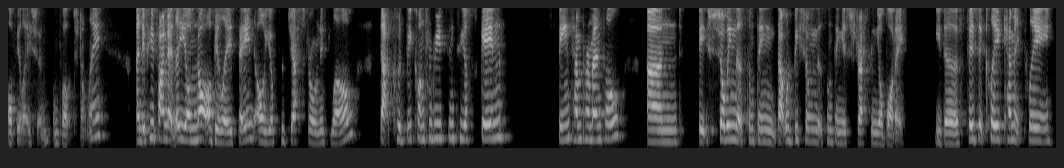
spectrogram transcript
ovulation, unfortunately. And if you find out that you're not ovulating or your progesterone is low, that could be contributing to your skin being temperamental. And it's showing that something that would be showing that something is stressing your body, either physically, chemically,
